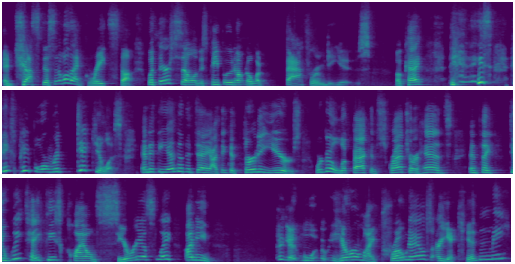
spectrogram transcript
and justice and all that great stuff. What they're selling is people who don't know what bathroom to use. Okay, these these people are ridiculous. And at the end of the day, I think in 30 years we're going to look back and scratch our heads and think, did we take these clowns seriously? I mean, here are my pronouns. Are you kidding me?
